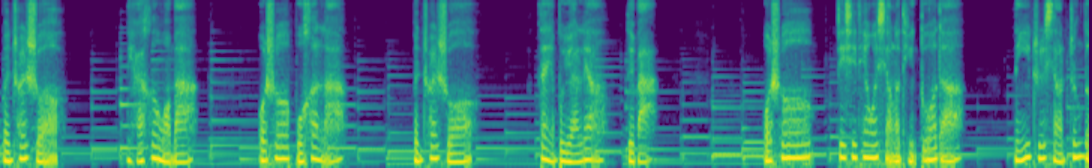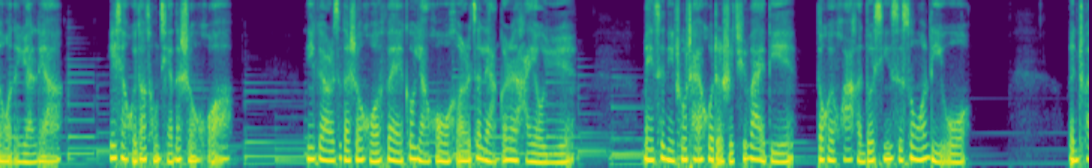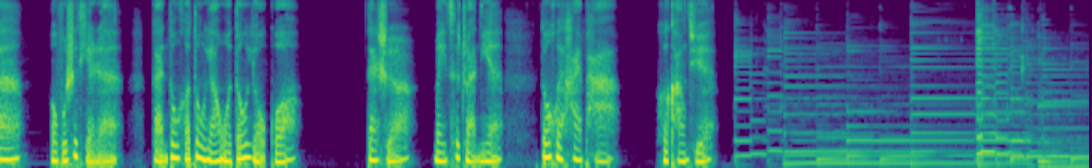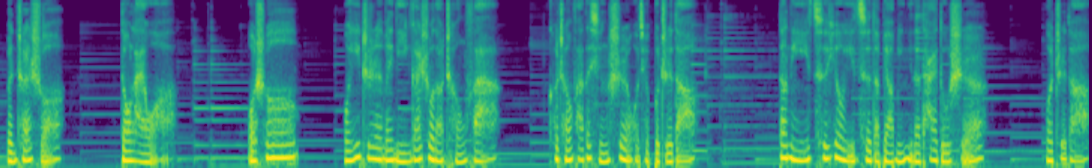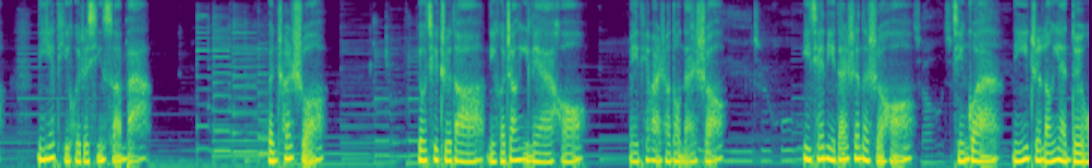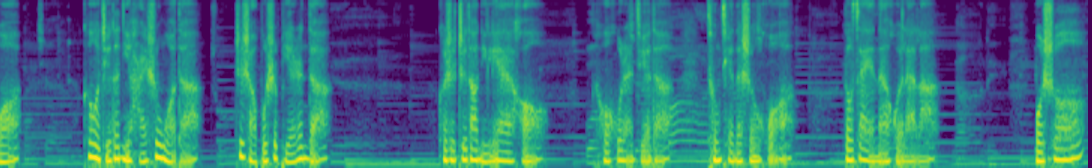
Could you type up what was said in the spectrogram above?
文川说：“你还恨我吗？”我说不恨了。文川说：“但也不原谅，对吧？”我说这些天我想了挺多的，你一直想征得我的原谅，也想回到从前的生活。你给儿子的生活费够养活我和儿子两个人还有余。每次你出差或者是去外地，都会花很多心思送我礼物。文川，我不是铁人，感动和动摇我都有过，但是每次转念，都会害怕和抗拒。文川说：“都赖我。”我说：“我一直认为你应该受到惩罚，可惩罚的形式我却不知道。”当你一次又一次的表明你的态度时，我知道你也体会着心酸吧。文川说：“尤其知道你和张毅恋爱后，每天晚上都难受。以前你单身的时候，尽管你一直冷眼对我，可我觉得你还是我的，至少不是别人的。可是知道你恋爱后，我忽然觉得从前的生活。”都再也难回来了。我说：“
